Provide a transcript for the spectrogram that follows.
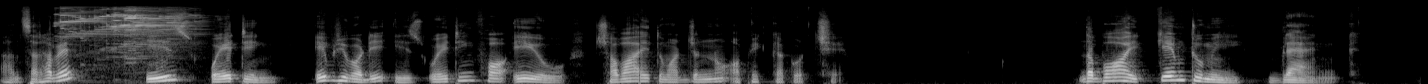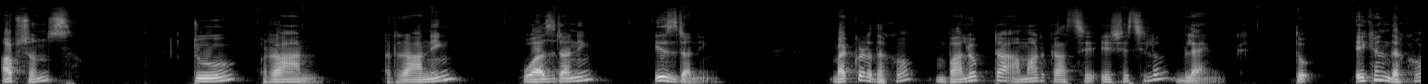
আনসার হবে is waiting everybody is waiting for you সবাই তোমার জন্য অপেক্ষা করছে। The boy came to me blank. Options? To run, running, was running, is running. বাক্যটা দেখো বালকটা আমার কাছে এসেছিল ব্ল্যাঙ্ক তো এখানে দেখো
